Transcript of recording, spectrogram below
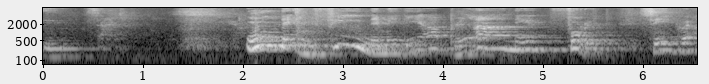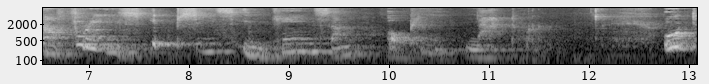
insanit. Unde infine media plane furit seque a furiis ipsis incensam opinator ut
